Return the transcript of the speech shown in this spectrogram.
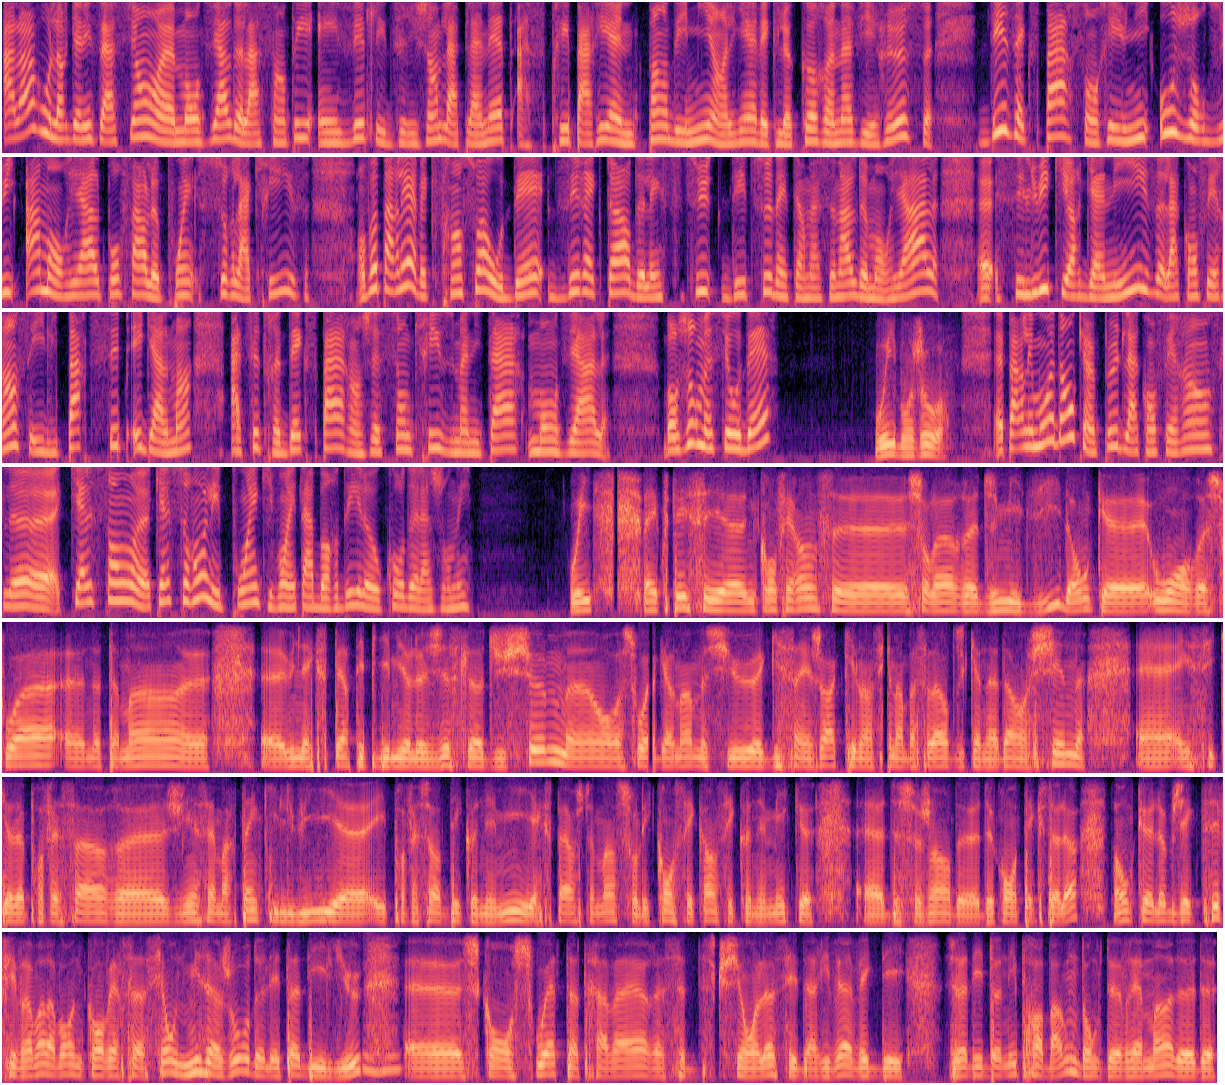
À l'heure où l'Organisation euh, mondiale de la santé invite les dirigeants de la planète à se préparer à une pandémie en lien avec le coronavirus, des experts sont réunis aujourd'hui à Montréal pour faire le point sur la crise. On va parler avec François Audet, directeur de l'Institut d'études internationales de Montréal. Euh, c'est lui qui organise la conférence et il y participe également à titre d'expert en gestion de crise humanitaire mondiale. Bonjour, Monsieur Audet. Oui, bonjour. Euh, parlez-moi donc un peu de la conférence. Quels, sont, euh, quels seront les points qui vont être abordés au cours de la journée? Oui. Ben, écoutez, c'est euh, une conférence euh, sur l'heure euh, du midi, donc où on reçoit notamment une experte épidémiologiste là, du CHUM. on reçoit également M. Guy Saint-Jacques, qui est l'ancien ambassadeur du Canada en Chine, ainsi que le professeur Julien Saint-Martin, qui lui est professeur d'économie et expert justement sur les conséquences économiques de ce genre de, de contexte-là. Donc, l'objectif est vraiment d'avoir une conversation, une mise à jour de l'état des lieux. Mm-hmm. ce qu'on souhaite à travers cette discussion-là, c'est d'arriver avec des des, des données probantes, donc de vraiment de de,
